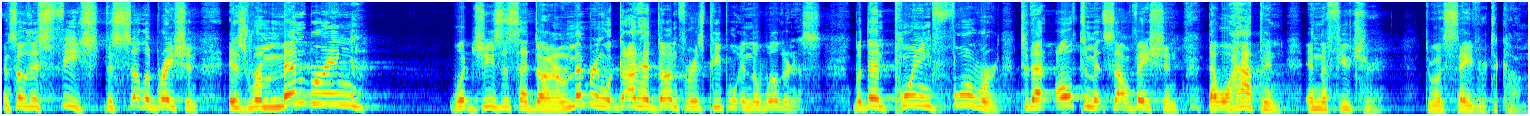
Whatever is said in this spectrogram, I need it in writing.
And so, this feast, this celebration, is remembering what Jesus had done and remembering what God had done for his people in the wilderness, but then pointing forward to that ultimate salvation that will happen in the future through a Savior to come.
